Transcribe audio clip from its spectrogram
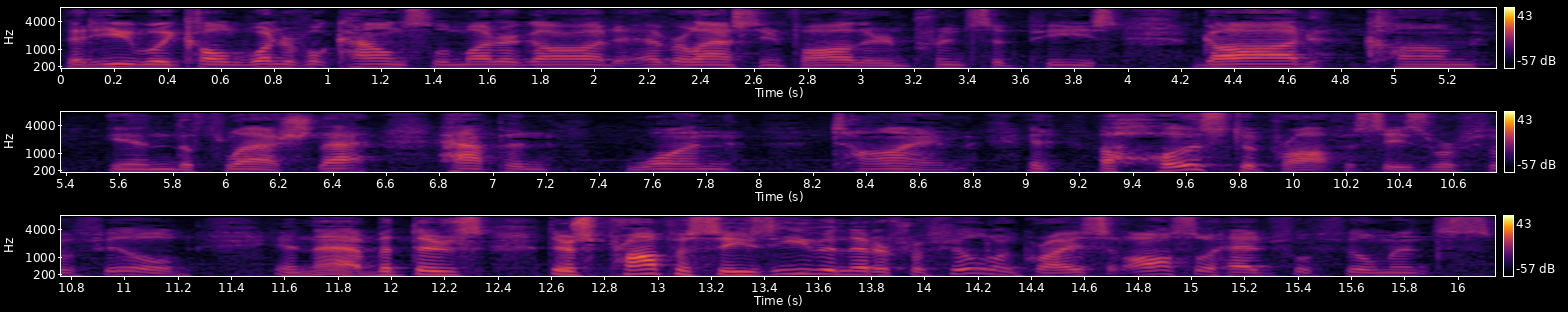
that he will be called Wonderful Counselor, Mighty God, Everlasting Father, and Prince of Peace. God come in the flesh. That happened one time. And a host of prophecies were fulfilled in that. But there's there's prophecies even that are fulfilled in Christ that also had fulfillments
